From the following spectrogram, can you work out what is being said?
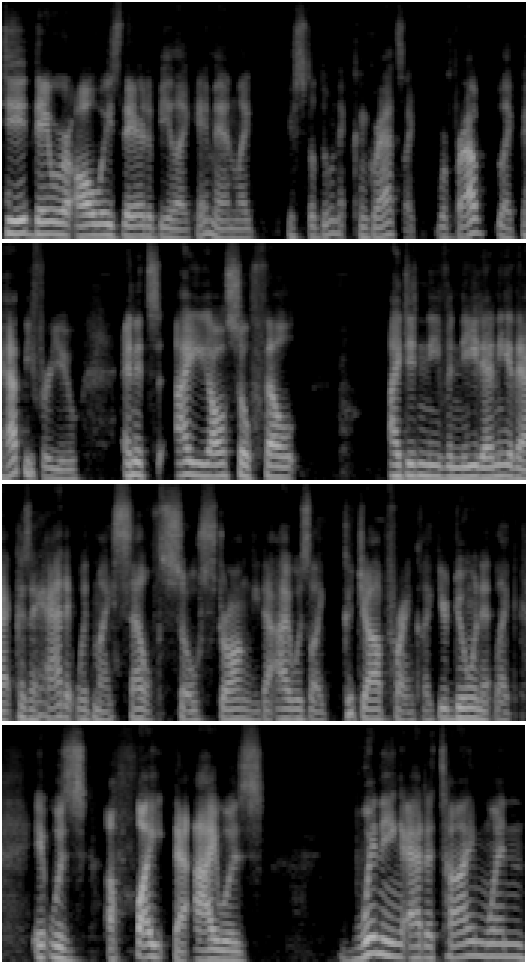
did, they were always there to be like, hey, man, like, you're still doing it. Congrats. Like, we're proud, like, happy for you. And it's, I also felt I didn't even need any of that because I had it with myself so strongly that I was like, good job, Frank. Like, you're doing it. Like, it was a fight that I was winning at a time when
